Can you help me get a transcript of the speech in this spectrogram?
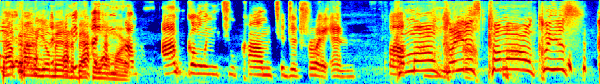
Stop finding your man in the back of Walmart. I'm going to come to Detroit and fuck Come on, you Cletus. Come on, Cletus.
